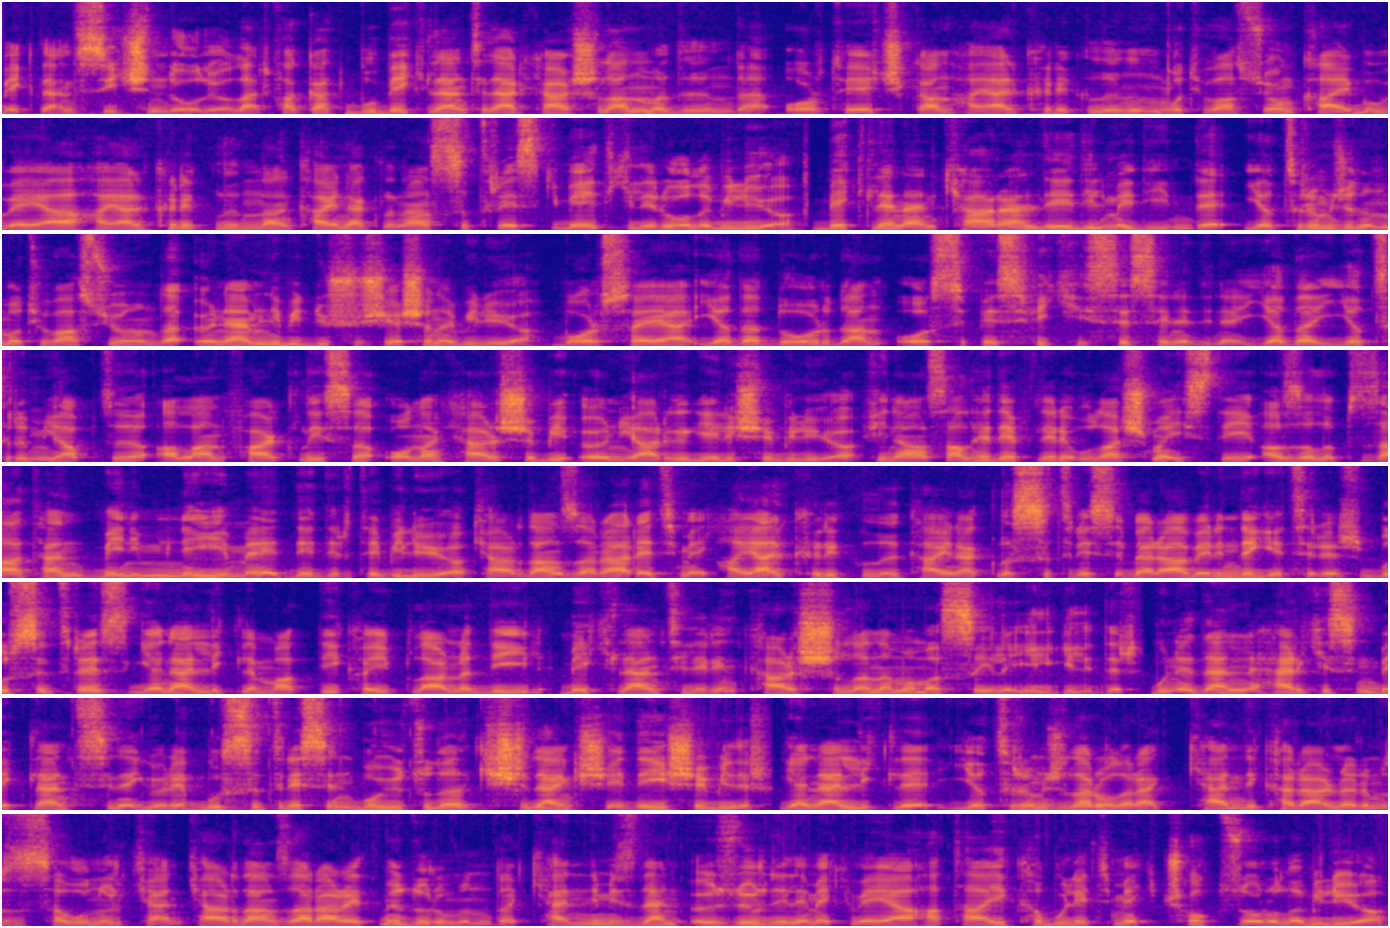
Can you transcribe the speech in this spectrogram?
beklentisi içinde oluyorlar. Fakat bu beklentiler karşılanmadığında ortaya çıkan hayal kırıklığının motivasyon kaybı veya hayal kırıklığından kaynaklanan stres gibi etkileri olabiliyor. Beklenen kar elde edilmediğinde yatırımcının motivasyonunda önemli bir düşüş yaşanabiliyor. Borsaya ya da doğrudan o spesifik hisse senedine ya da yatırım yaptığı alan farklıysa ona karşı bir ön yargı gelişebiliyor. Finansal hedeflere ulaşma isteği azalıp zaten benim neyime dedirtebiliyor. Kardan zarar etmek hayal kırıklığı kaynaklı stresi beraberinde getirir. Bu stres stres genellikle maddi kayıplarla değil, beklentilerin karşılanamamasıyla ilgilidir. Bu nedenle herkesin beklentisine göre bu stresin boyutu da kişiden kişiye değişebilir. Genellikle yatırımcılar olarak kendi kararlarımızı savunurken kardan zarar etme durumunda kendimizden özür dilemek veya hatayı kabul etmek çok zor olabiliyor.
